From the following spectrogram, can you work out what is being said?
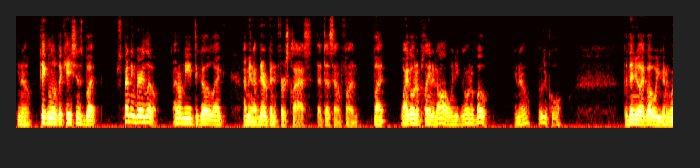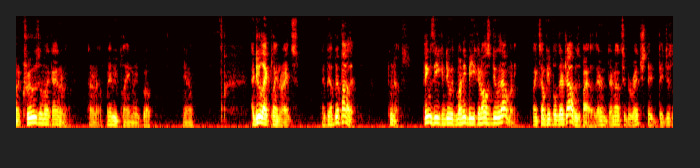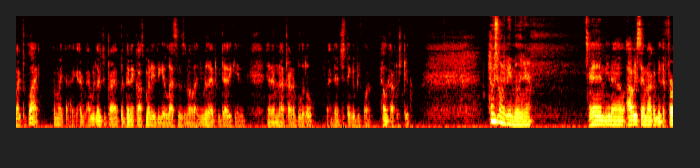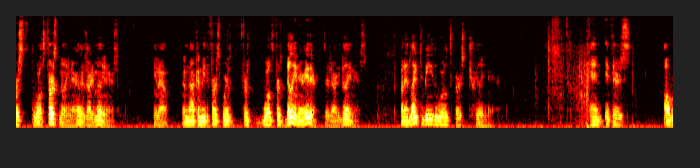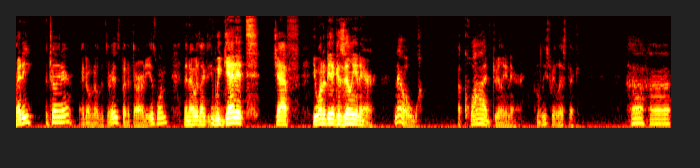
You know? Taking little vacations, but spending very little. I don't need to go like I mean, I've never been in first class. That does sound fun. But why go in a plane at all when you can go in a boat? You know, those are cool. But then you're like, oh, well, you're going to go on a cruise? I'm like, I don't know. I don't know. Maybe plane, maybe boat. You know? I do like plane rides. Maybe I'll be a pilot. Who knows? Things that you can do with money, but you can also do without money. Like some people, their job is a pilot. They're, they're not super rich. They, they just like to fly. I'm like, I, I would like to try it, but then it costs money to get lessons and all that, and you really have to be dedicated. And I'm not trying to belittle. I, I just think it'd be fun. Helicopters, too. I always want to be a millionaire. And, you know, obviously I'm not going to be the first, the world's first millionaire. There's already millionaires. You know, I'm not going to be the first world's first, world's first billionaire either. There's already billionaires. But I'd like to be the world's first trillionaire. And if there's already a trillionaire, I don't know that there is, but if there already is one, then I would like to. We get it, Jeff. You want to be a gazillionaire. No, a quadrillionaire. I'm at least realistic. Ha ha.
